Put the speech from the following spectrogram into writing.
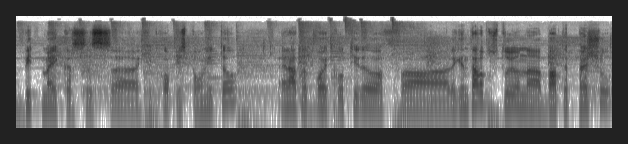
битмейкър с а, хип-хоп изпълнител. Едната двойка отида в а, легендарното студио на Бате Пешо,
